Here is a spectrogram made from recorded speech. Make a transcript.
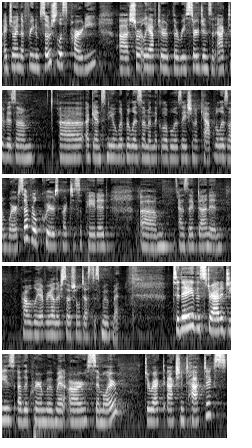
I joined the Freedom Socialist Party uh, shortly after the resurgence in activism uh, against neoliberalism and the globalization of capitalism, where several queers participated, um, as they've done in probably every other social justice movement. Today, the strategies of the queer movement are similar direct action tactics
